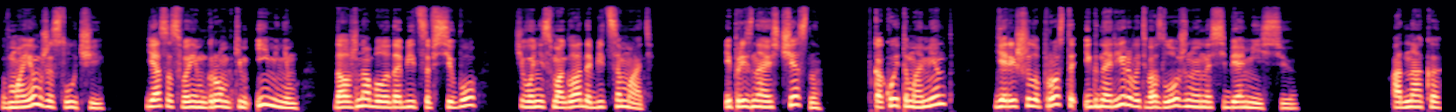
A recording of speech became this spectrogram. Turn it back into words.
В моем же случае я со своим громким именем должна была добиться всего, чего не смогла добиться мать. И, признаюсь честно, в какой-то момент я решила просто игнорировать возложенную на себя миссию. Однако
